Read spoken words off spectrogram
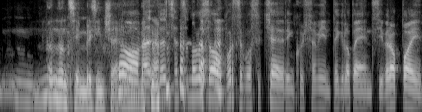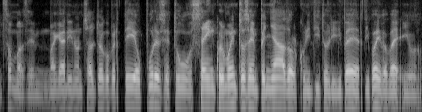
Mm, non, non sembri sincero. No, ma nel senso non lo so, forse può succedere inconsciamente che lo pensi, però poi insomma se magari non c'è il gioco per te oppure se tu sei in quel momento sei impegnato alcuni titoli li perdi, poi vabbè io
